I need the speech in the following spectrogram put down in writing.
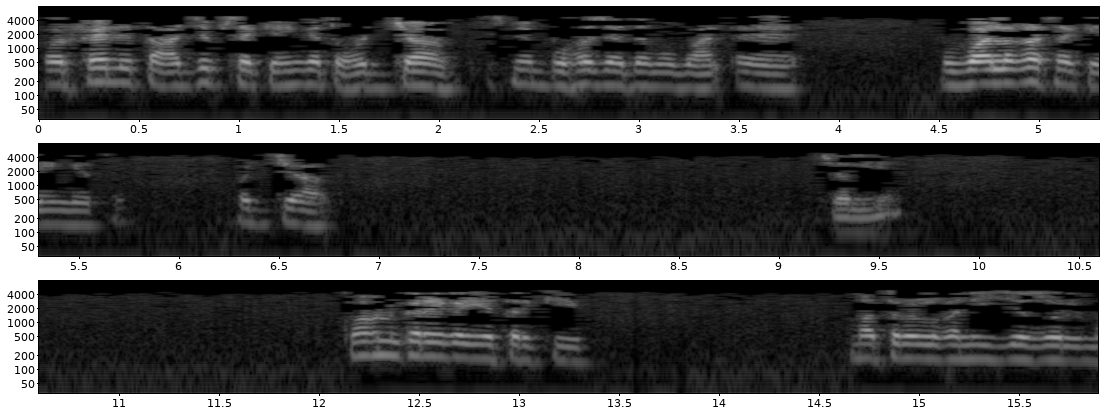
اور فیل تعجب سے کہیں گے تو حجاب اس میں بہت زیادہ مبالغہ سے کہیں گے تو۔ حجاب چلیے۔ کون کرے گا یہ ترکیب؟ مطر الغنی ظلم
